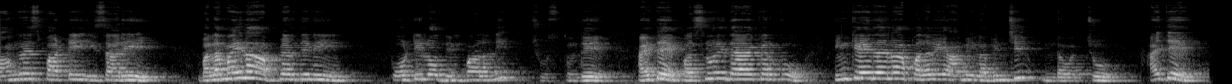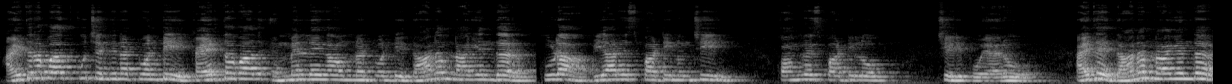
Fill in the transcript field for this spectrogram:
కాంగ్రెస్ పార్టీ ఈసారి బలమైన అభ్యర్థిని పోటీలో దింపాలని చూస్తుంది. అయితే పస్నూరి దయాకర్కు ఇంకేదైనా పదవి హామీ లభించి ఉండవచ్చు. అయితే హైదరాబాద్కు చెందినటువంటి ఖైరతాబాద్ ఎమ్మెల్యేగా ఉన్నటువంటి దానం నాగేందర్ కూడా బీఆర్ఎస్ పార్టీ నుంచి కాంగ్రెస్ పార్టీలో చేరిపోయారు. అయితే దానం నాగేందర్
